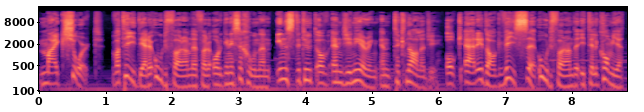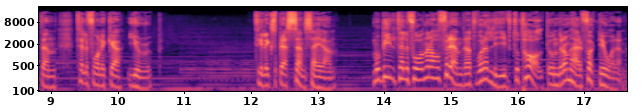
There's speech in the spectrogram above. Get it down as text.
Mike Short var tidigare ordförande för organisationen Institute of Engineering and Technology och är idag vice ordförande i telekomjätten Telefonica Europe. Till Expressen säger han Mobiltelefonerna har förändrat våra liv totalt under de här 40 åren.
